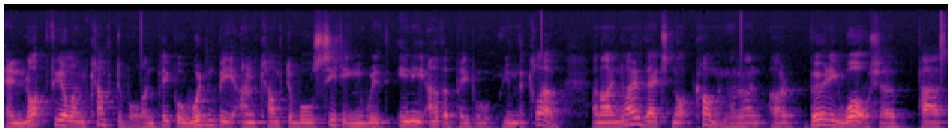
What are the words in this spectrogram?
and not feel uncomfortable, and people wouldn't be uncomfortable sitting with any other people in the club. And I know that's not common. And I, I, Bernie Walsh, a past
